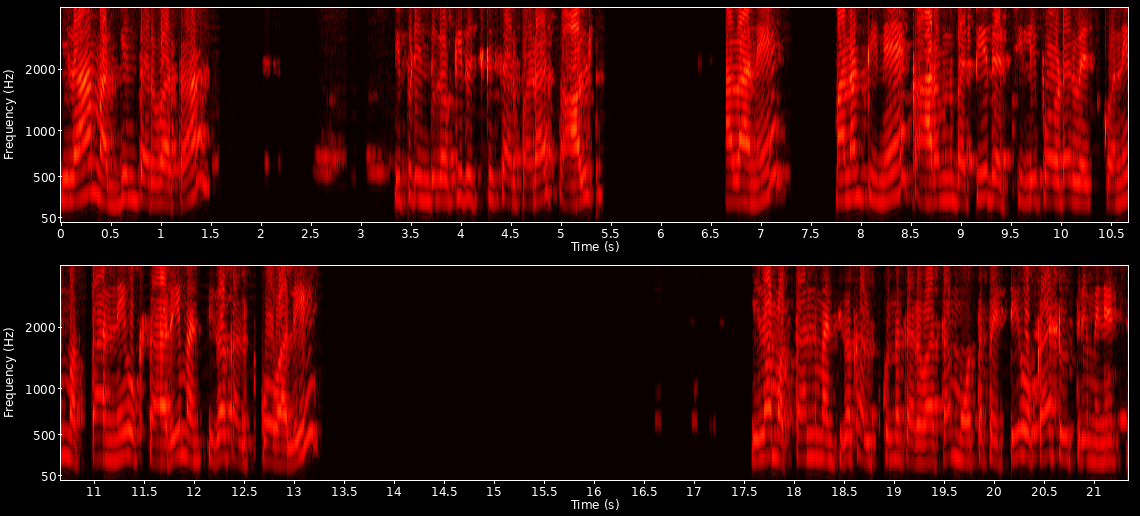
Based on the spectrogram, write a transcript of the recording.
ఇలా మగ్గిన తర్వాత ఇప్పుడు ఇందులోకి రుచికి సరిపడా సాల్ట్ అలానే మనం తినే కారంని బట్టి రెడ్ చిల్లీ పౌడర్ వేసుకొని మొత్తాన్ని ఒకసారి మంచిగా కలుపుకోవాలి. ఇలా మొత్తాన్ని మంచిగా కలుపుకున్న తర్వాత మూత పెట్టి ఒక టూ త్రీ మినిట్స్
